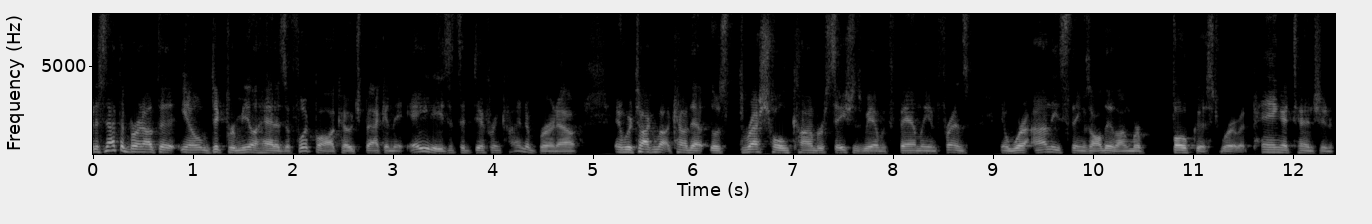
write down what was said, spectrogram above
but it's not the burnout that you know Dick Vermeil had as a football coach back in the 80s. It's a different kind of burnout, and we're talking about kind of that those threshold conversations we have with family and friends. You know, we're on these things all day long. We're focused. We're paying attention.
